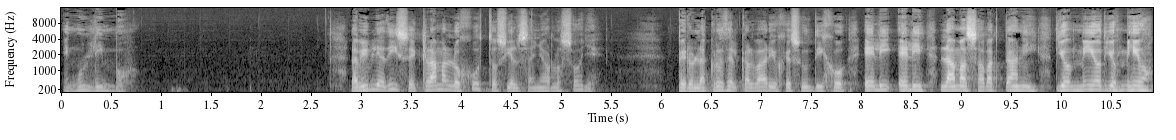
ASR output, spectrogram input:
en un limbo. La Biblia dice, claman los justos y el Señor los oye. Pero en la cruz del Calvario Jesús dijo, Eli, Eli, lama sabactani, Dios mío, Dios mío,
